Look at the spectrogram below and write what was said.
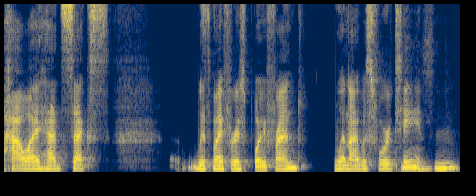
how I had sex with my first boyfriend when I was 14. Mhm.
